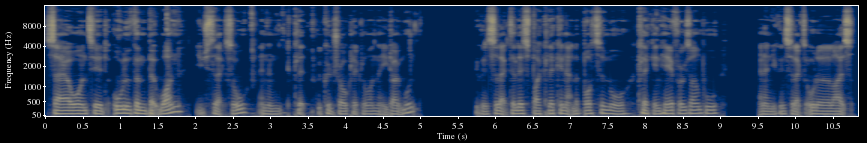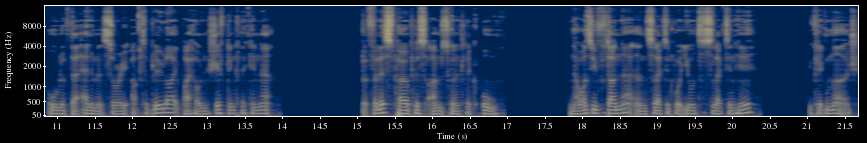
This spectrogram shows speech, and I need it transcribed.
Say I wanted all of them but one. You select all and then click control click the one that you don't want. You can select a list by clicking at the bottom or clicking here for example. And then you can select all of the lights, all of the elements, sorry, up to blue light by holding shift and clicking that. But for this purpose, I'm just going to click all. Now once you've done that and selected what you want to select in here, you click merge.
